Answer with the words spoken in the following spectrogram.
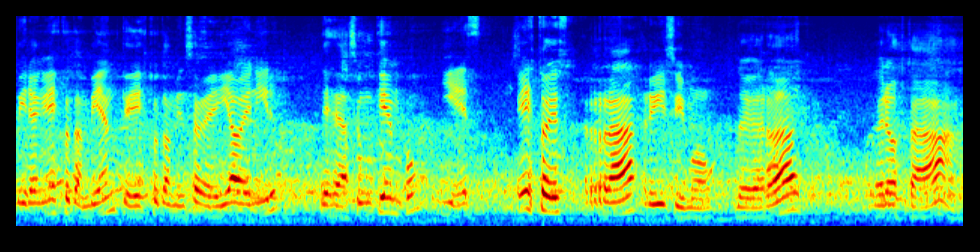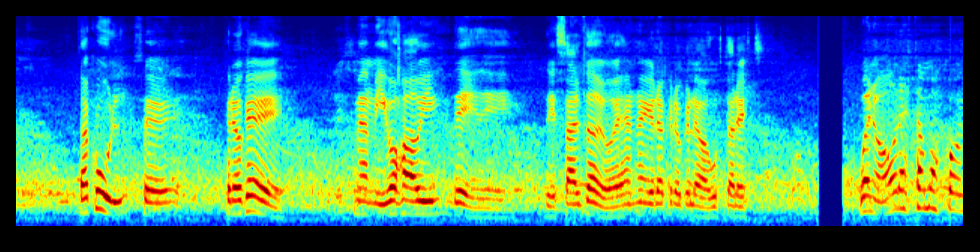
Miren esto también, que esto también se veía venir desde hace un tiempo. Y es, esto es rarísimo, de verdad. Pero está, está cool. Se- creo que mi amigo Javi de, de, de Salta de Ovejas Negras creo que le va a gustar esto. Bueno, ahora estamos con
